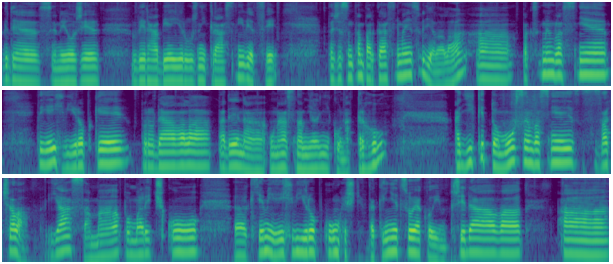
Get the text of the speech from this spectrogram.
kde seniori vyrábějí různé krásné věci. Takže jsem tam párkrát s nimi něco dělala a pak jsem jim vlastně ty jejich výrobky prodávala tady na, u nás na Mělníku na trhu. A díky tomu jsem vlastně začala já sama pomaličku eh, k těm jejich výrobkům ještě taky něco jako jim přidávat. A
